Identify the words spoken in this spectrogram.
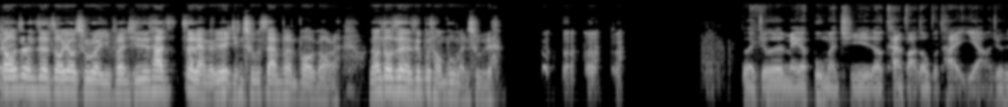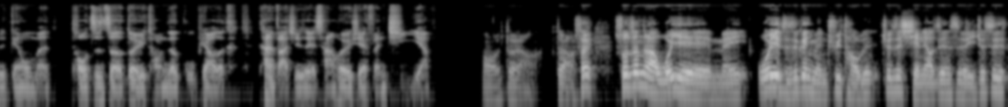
高盛这周又出了一份，其实他这两个月已经出三份报告了，然后都真的是不同部门出的。对，就是每个部门其实的看法都不太一样，就是跟我们投资者对于同一个股票的看法，其实也常会有一些分歧一样。哦，对啊，对啊，所以说真的啦，我也没，我也只是跟你们去讨论，就是闲聊这件事而已。就是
